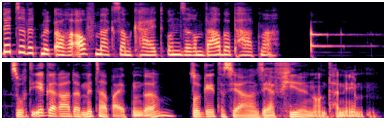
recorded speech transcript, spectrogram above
Bitte widmet eure Aufmerksamkeit unserem Werbepartner. Sucht ihr gerade Mitarbeitende? So geht es ja sehr vielen Unternehmen.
